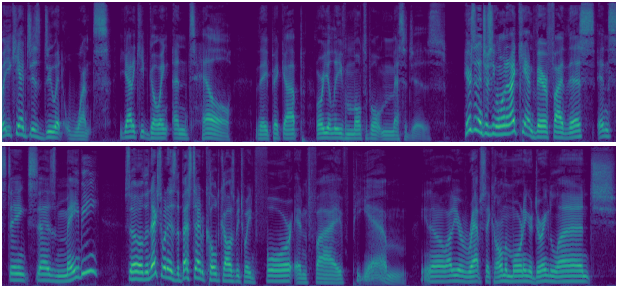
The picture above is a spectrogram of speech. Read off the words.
but you can't just do it once. You got to keep going until they pick up or you leave multiple messages. Here's an interesting one, and I can't verify this. Instinct says maybe. So the next one is the best time to cold calls between 4 and 5 p.m. You know, a lot of your reps, they call in the morning or during lunch,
